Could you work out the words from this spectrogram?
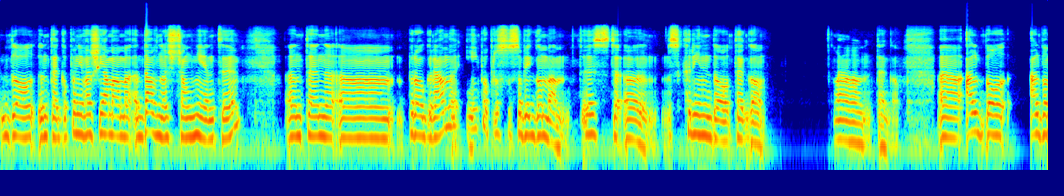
do tego, ponieważ ja mam dawno ściągnięty ten program i po prostu sobie go mam. To jest screen do tego, tego. E, Albo albo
